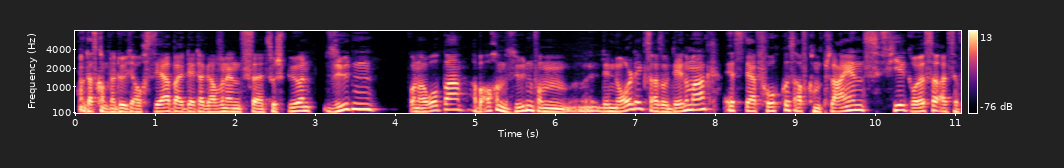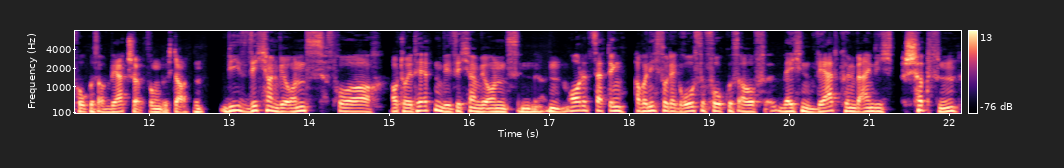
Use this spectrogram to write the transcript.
Und das kommt natürlich auch sehr bei Data Governance äh, zu spüren. Süden von Europa, aber auch im Süden von den Nordics, also Dänemark, ist der Fokus auf Compliance viel größer als der Fokus auf Wertschöpfung durch Daten. Wie sichern wir uns vor Autoritäten? Wie sichern wir uns in einem Audit-Setting? Aber nicht so der große Fokus auf, welchen Wert können wir eigentlich schöpfen,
